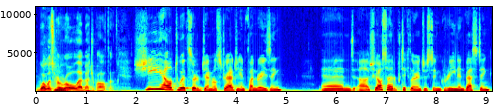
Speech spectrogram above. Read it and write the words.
What was her role at Metropolitan? She helped with sort of general strategy and fundraising, and uh, she also had a particular interest in green investing.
